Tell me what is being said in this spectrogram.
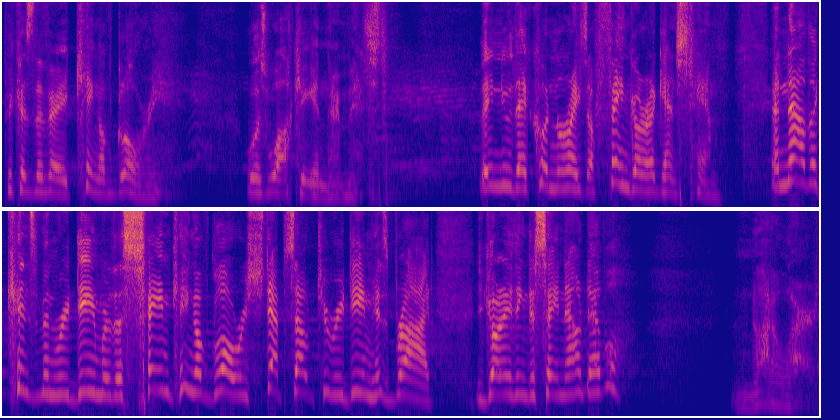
because the very King of glory was walking in their midst. They knew they couldn't raise a finger against him. And now the kinsman redeemer, the same King of glory, steps out to redeem his bride. You got anything to say now, devil? Not a word.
